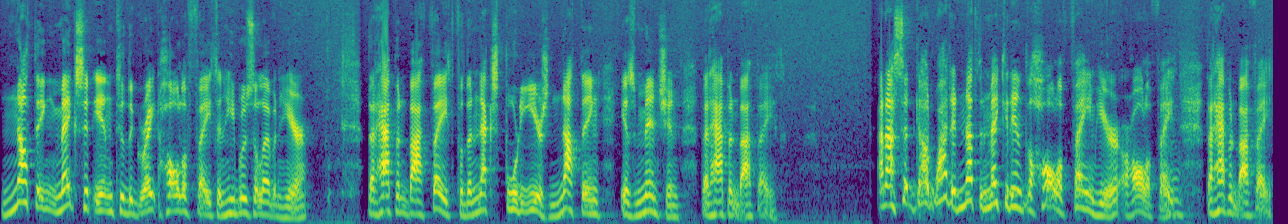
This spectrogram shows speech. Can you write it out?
Nothing makes it into the great hall of faith in Hebrews 11 here that happened by faith. For the next 40 years, nothing is mentioned that happened by faith. And I said, God, why did nothing make it into the Hall of Fame here, or Hall of Faith, mm-hmm. that happened by faith?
